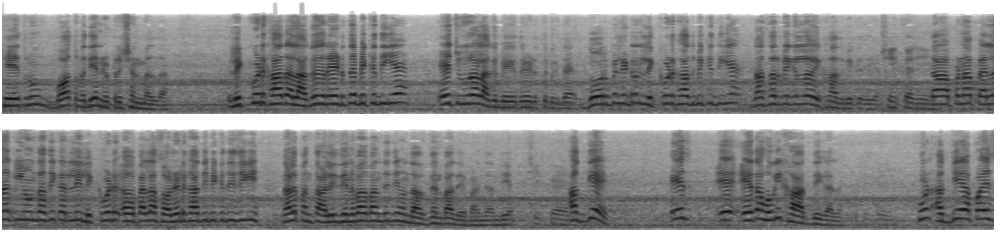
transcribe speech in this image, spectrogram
ਖੇਤ ਨੂੰ ਬਹੁਤ ਵਧੀਆ ਨਿਊਟ੍ਰੀਸ਼ਨ ਮਿਲਦਾ। ਲਿਕੁਇਡ ਖਾਦ ਅਲੱਗ ਰੇਟ ਤੇ ਵਿਕਦੀ ਹੈ ਇਹ ਚੂਰਾ ਅਲੱਗ ਵੇ- ਰੇਟ ਤੇ ਵਿਕਦਾ ਹੈ। 2 ਰੁਪਏ ਲੀਟਰ ਲਿਕੁਇਡ ਖਾਦ ਵਿਕਦੀ ਹੈ 10 ਰੁਪਏ ਕਿਲੋ ਇਹ ਖਾਦ ਵਿਕਦੀ ਹੈ। ਠੀਕ ਹੈ ਜੀ। ਤਾਂ ਆਪਣਾ ਪਹਿਲਾਂ ਕੀ ਹੁੰਦਾ ਸੀ ਕੱਲੀ ਲਿਕੁਇਡ ਪਹਿਲਾਂ ਸੋਲਿਡ ਖਾਦ ਹੀ ਵਿਕਦੀ ਸੀਗੀ ਨਾਲੇ 45 ਦਿਨ ਬਾਅਦ ਬਣਦੀ ਸੀ ਹੁਣ 10 ਦਿਨ ਬਾਅਦ ਇਹ ਬਣ ਜਾਂਦੀ ਹੈ। ਠੀਕ ਹੈ। ਅੱਗੇ ਇਸ ਇਹ ਇਹ ਤਾਂ ਹੋ ਗਈ ਖਾਦ ਦੀ ਗੱਲ। ਹੁਣ ਅੱਗੇ ਆਪਾਂ ਇਸ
